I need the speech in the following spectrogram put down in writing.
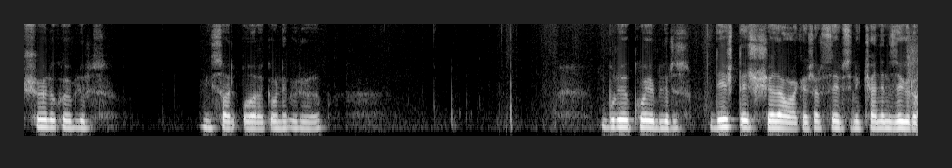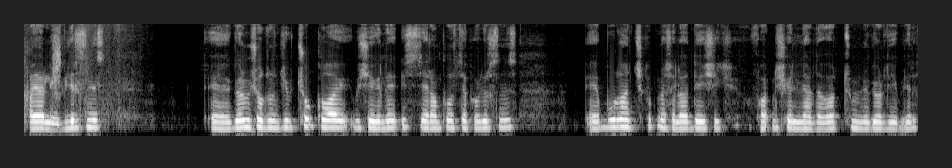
Şöyle koyabiliriz. Misal olarak örnek veriyorum. Buraya koyabiliriz. Değişik değişik şeyler var arkadaşlar. Siz hepsini kendinize göre ayarlayabilirsiniz. Ee, görmüş olduğunuz gibi çok kolay bir şekilde Instagram post yapabilirsiniz. Ee, buradan çıkıp mesela değişik farklı şeyler de var. Tümünü gör diyebiliriz.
